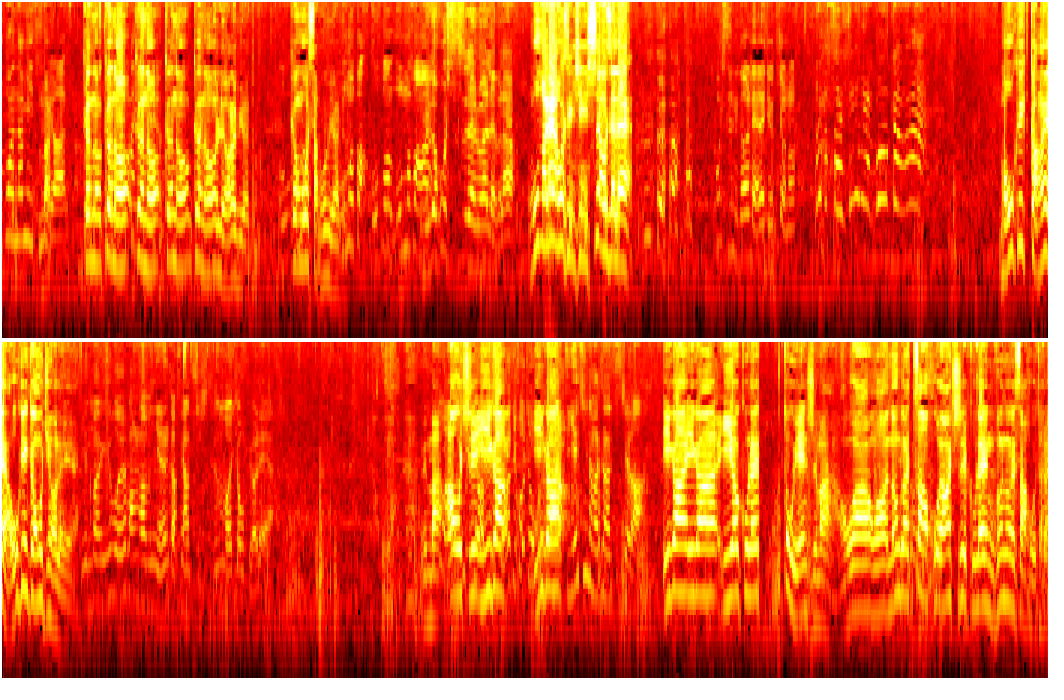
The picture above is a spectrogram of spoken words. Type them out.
帮那面没聊。跟侬跟侬跟侬跟侬跟侬聊了比较多，跟我直播比较多。我们帮，我帮，我们帮。你的欢喜之来，侬还来不啦？我不来，我寻寻死我再来。欢喜味道来了就叫侬。那个小心点，不好讲啊！嘛，我可以讲呀，我跟你讲，我今要来呀。你嘛，因为帮他们年人搿副样子，侬勿叫我不要来啊。明白？啊，我去，伊讲，伊讲，第一天他妈这样直接了。伊讲，伊讲，伊要过来斗颜值嘛。我我侬搿妆化上去，过来五分钟就啥化脱了。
